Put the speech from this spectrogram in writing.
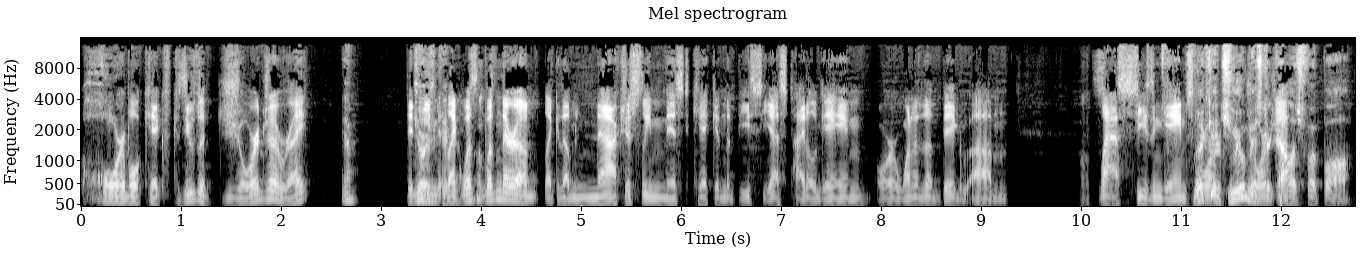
horrible kick because he was with Georgia, right? Yeah. Didn't Georgia he kicker. like wasn't wasn't there a like an obnoxiously missed kick in the BCS title game or one of the big um last season games? Look for, at you, Mr. College Football.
